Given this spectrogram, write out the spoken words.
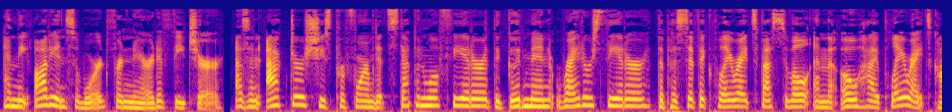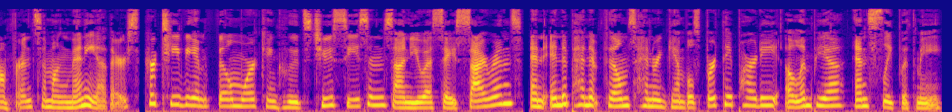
and the Audience Award for Narrative Feature. As an actor, she's performed at Steppenwolf Theater, the Goodman Writers Theater, the Pacific Playwrights Festival, and the Ojai Playwrights Conference, among many others. Her TV and film work includes two seasons on USA's Sirens and independent films Henry Gamble's Birthday Party, Olympia, and Sleep With Me.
